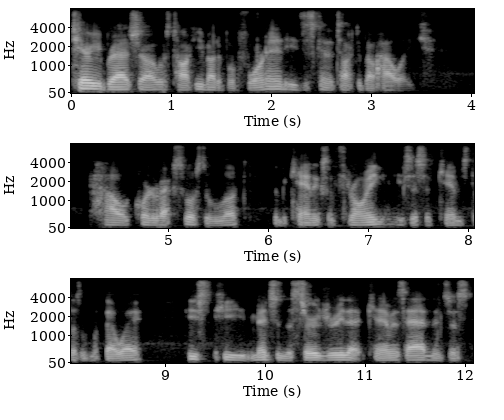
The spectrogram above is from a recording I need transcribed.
Terry Bradshaw was talking about it beforehand. He just kind of talked about how like how a quarterback's supposed to look, the mechanics of throwing. He just said Cam doesn't look that way. He's he mentioned the surgery that Cam has had, and it just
